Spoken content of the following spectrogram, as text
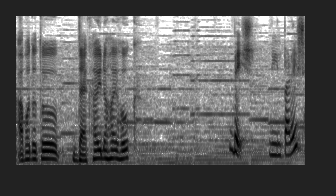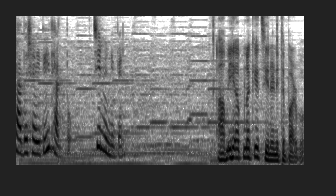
আপাতত দেখাই না হয় হোক। বেশ নীলপাড়ের সাদা শাড়িতেই থাকব। চিনে নেবেন। আমি আপনাকে চিনে নিতে পারব।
